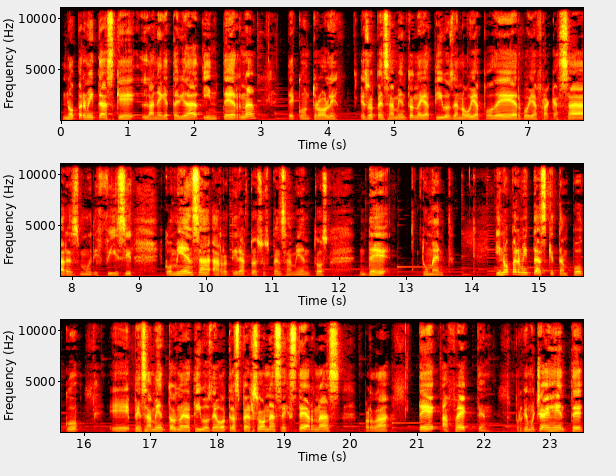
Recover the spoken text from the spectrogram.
No permitas que la negatividad interna te controle. Esos pensamientos negativos de no voy a poder, voy a fracasar, es muy difícil. Comienza a retirar todos esos pensamientos de tu mente. Y no permitas que tampoco eh, pensamientos negativos de otras personas externas, ¿verdad? Te afecten. Porque mucha gente,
